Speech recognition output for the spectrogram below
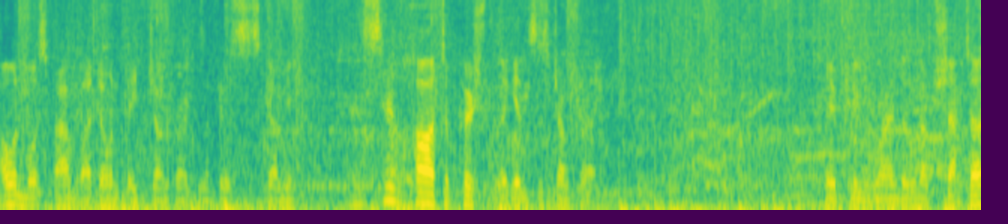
I want more spam, but I don't want to play Junkrat because I feel scummy. It's so hard to push against this Junkrat. Hopefully Rein doesn't have Shatter.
